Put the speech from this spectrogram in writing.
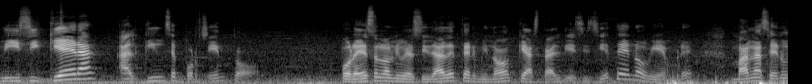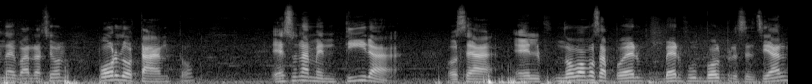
ni siquiera al 15%? Por eso la universidad determinó que hasta el 17 de noviembre van a hacer una evaluación. Por lo tanto, es una mentira. O sea, el, no vamos a poder ver fútbol presencial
